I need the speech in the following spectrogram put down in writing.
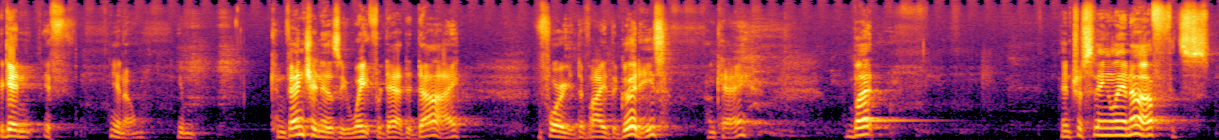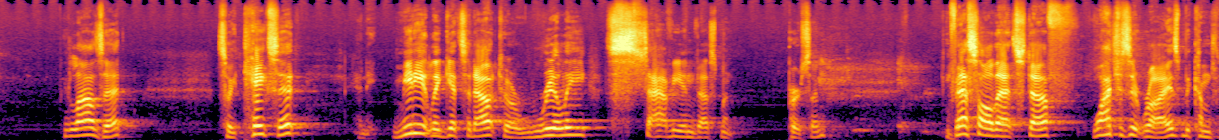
Again, if, you know, convention is you wait for dad to die before you divide the goodies, okay? But interestingly enough, he allows it. So he takes it, and he immediately gets it out to a really savvy investment person, invests all that stuff, watches it rise, becomes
